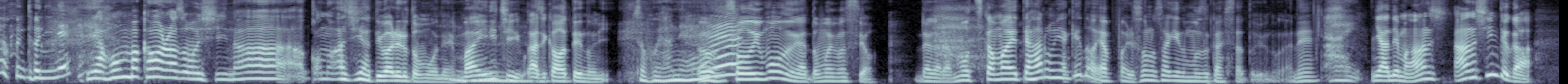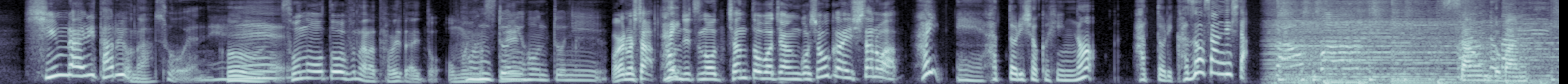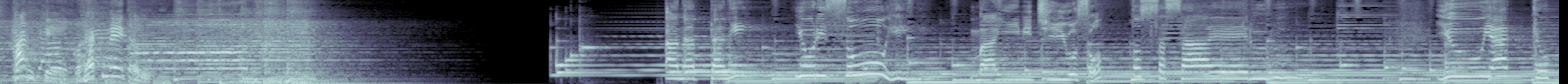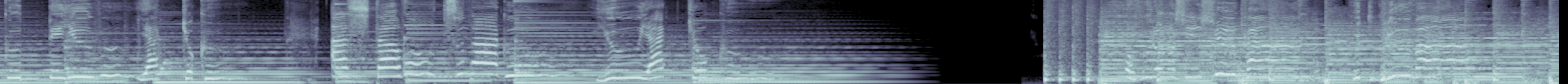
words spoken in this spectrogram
本当にね。いやほんま変わらず美味しいな。この味やって言われると思うね。うん。毎日味変わってんのに、そうやね、うん、そういうもんやと思いますよ。だからもう捕まえてはるんやけどやっぱりその先の難しさというのがね。はい。いやでも安心安心というか信頼に足るよな。そうやね、うん、そのお豆腐なら食べたいと思いますね。本当に本当に。わかりました、はい。本日のちゃんとおばちゃんご紹介したのは。はい、えー、服部食品の服部和夫さんでしたサウンド版半径500メートル。あなたに寄り添い毎日をそっと支える。夕薬局っていう薬局。明日をつなぐ夕薬局。お風呂の新習慣。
